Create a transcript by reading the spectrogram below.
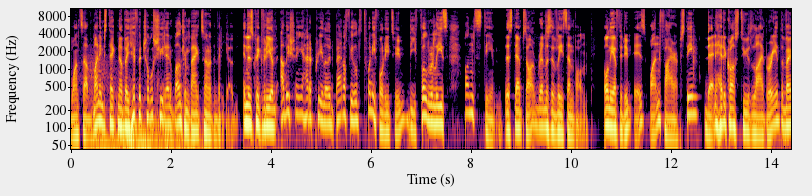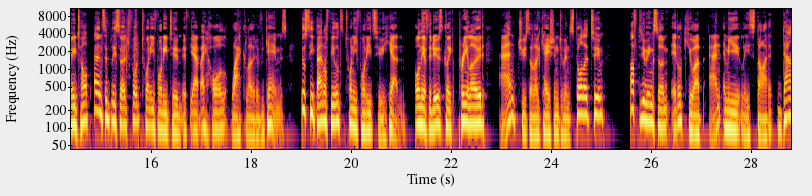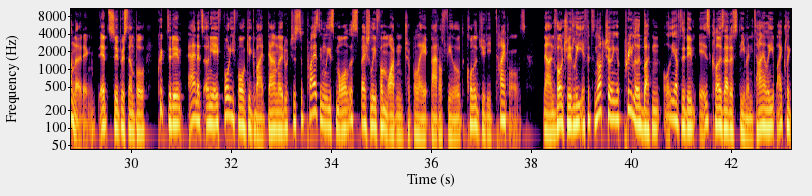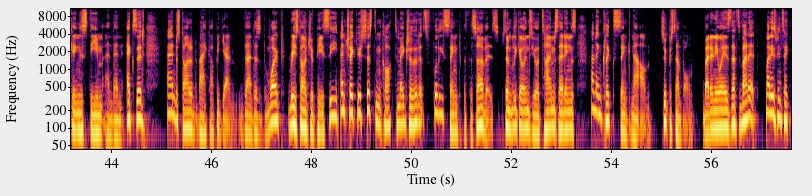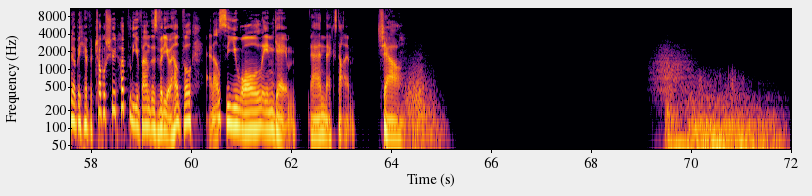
What's up, my name is TechNobo here for TroubleChute and welcome back to another video. In this quick video, I'll be showing you how to preload Battlefield 2042, the full release, on Steam. The steps are relatively simple. All you have to do is 1. Fire up Steam, then head across to Library at the very top, and then simply search for 2042 if you have a whole whack load of games. You'll see Battlefield 2042 here. All you have to do is click Preload and choose a location to install it to, after doing so, it'll queue up and immediately start downloading. It's super simple, quick to do, and it's only a 44GB download, which is surprisingly small, especially for modern AAA Battlefield Call of Duty titles. Now, unfortunately, if it's not showing a preload button, all you have to do is close out of Steam entirely by clicking Steam and then exit, and start it back up again. If that doesn't work, restart your PC and check your system clock to make sure that it's fully synced with the servers. Simply go into your time settings and then click Sync Now. Super simple. But anyways, that's about it. My name's been TechNobo here for TroubleChute. Hopefully you found this video helpful, and I'll see you all in game. And next time. Ciao.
